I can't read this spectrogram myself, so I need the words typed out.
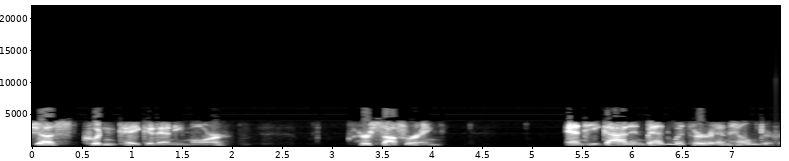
just couldn't take it anymore her suffering and he got in bed with her and held her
